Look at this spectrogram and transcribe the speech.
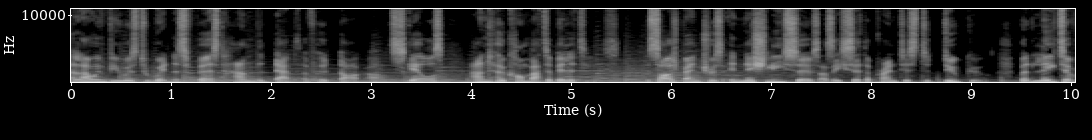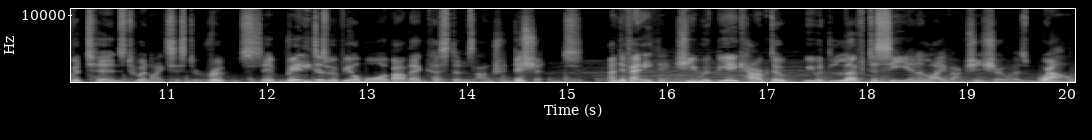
allowing viewers to witness firsthand the depth of her dark art skills and her combat abilities. Asajj Ventress initially serves as a Sith apprentice to Dooku, but later returns to her Night Sister roots. It really does reveal more about their customs and traditions. And if anything, she would be a character we would love to see in a live action show as well.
